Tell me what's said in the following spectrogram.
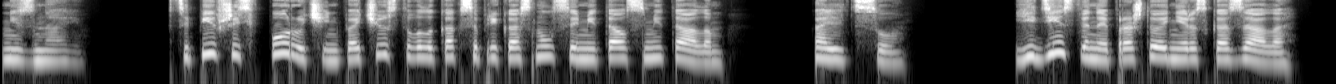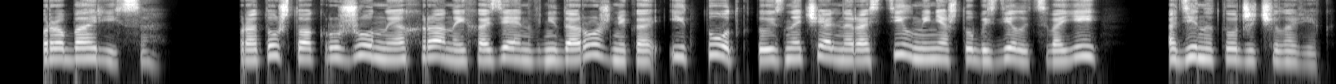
Не знаю. Вцепившись в поручень, почувствовала, как соприкоснулся металл с металлом. Кольцо. Единственное, про что я не рассказала, про Бориса. Про то, что окруженный охраной хозяин внедорожника и тот, кто изначально растил меня, чтобы сделать своей, один и тот же человек.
